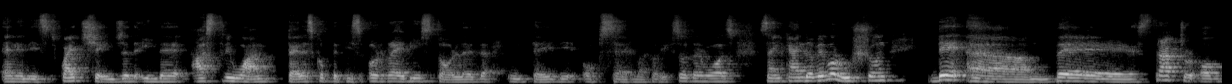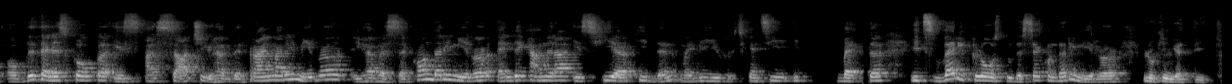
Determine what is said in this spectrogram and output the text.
and it is quite changed in the ASTRI 1 telescope that is already installed in Teide Observatory. So there was some kind of evolution the um, the structure of, of the telescope is as such you have the primary mirror you have a secondary mirror and the camera is here hidden. Maybe you can see it better. It's very close to the secondary mirror looking at it.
